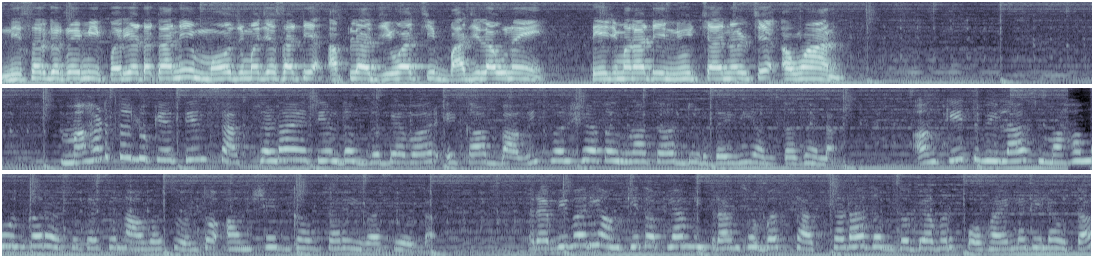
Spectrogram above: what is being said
निसर्गप्रेमी पर्यटकांनी मौज मजेसाठी आपल्या जीवाची बाजी लावू नये तेज मराठी न्यूज चॅनलचे आव्हान. महाड तालुक्यातील सातसडा येथील धबधब्यावर एका बावीस वर्षीय तरुणाचा दुर्दैवी अंत झाला. अंकित विलास महामोलकर असं त्याचं नाव असून तो आमशेत गावचा रहिवासी होता. रविवारी अंकित आपल्या मित्रांसोबत सातसडा धबधब्यावर पोहायला गेला होता.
